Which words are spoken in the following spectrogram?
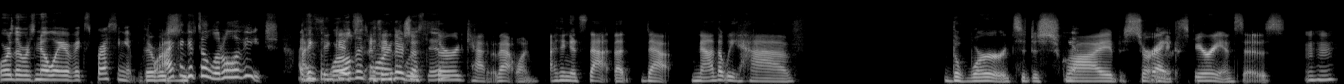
Or there was no way of expressing it There before. I think it's a little of each. I think, the world is more I think there's inclusive. a third category. That one. I think it's that that that now that we have the word to describe certain Right. experiences. Mhm.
